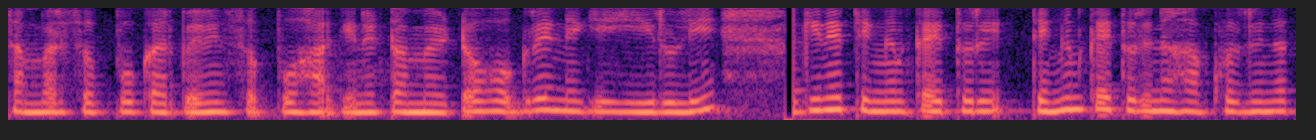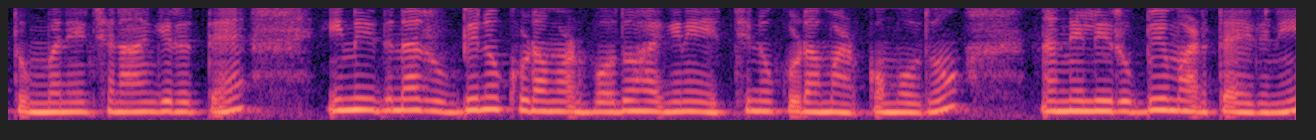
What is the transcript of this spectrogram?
ಸಾಂಬಾರು ಸೊಪ್ಪು, ಕರ್ಬೇವಿನ ಸೊಪ್ಪು ಹಾಗೆಯೇ ಟೊಮೆಟೊ, ಒಗ್ಗರಣೆಗೆ ಈರುಳ್ಳಿ ಹಾಗೆಯೇ ತೆಂಗಿನಕಾಯಿ ತುರಿ. ತೆಂಗಿನಕಾಯಿ ತುರಿನ ಹಾಕೋದ್ರಿಂದ ತುಂಬಾ ಚೆನ್ನಾಗಿರುತ್ತೆ. ಇನ್ನು ಇದನ್ನು ರುಬ್ಬಿನೂ ಕೂಡ ಮಾಡ್ಬೋದು ಹಾಗೆಯೇ ಹೆಚ್ಚಿನೂ ಕೂಡ ಮಾಡ್ಕೊಬೋದು. ನಾನಿಲ್ಲಿ ರುಬ್ಬಿ ಮಾಡ್ತಾ ಇದ್ದೀನಿ.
